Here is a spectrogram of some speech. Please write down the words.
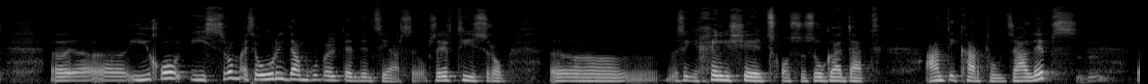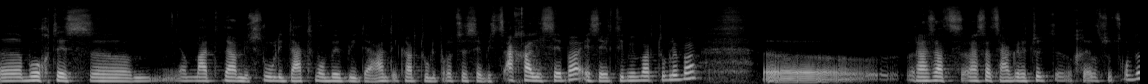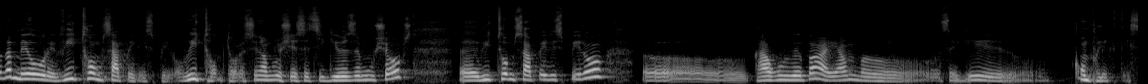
იყო ის რომ ეს ორი დამღუპელი ტენდენცია არსებობს. ერთი ის რომ ესე იგი ხელი შეეწყოს ზოგადად ანტიქართულ ძალებს. მოხდეს მათ დამის სრული დათმობები და ანტიქართული პროცესების წახალისება ეს ერთი მიმართულება. რასაც რასაც აგრეთვე ხელს უწყობდა და მეორე ვითომ საპირისპირო ვითომ თორე სინამდვილეში ესეც იგივეზე მუშაობს. ვითომ საპირისპირო გაღვივება აი ამ ესე იგი კონფლიქტის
